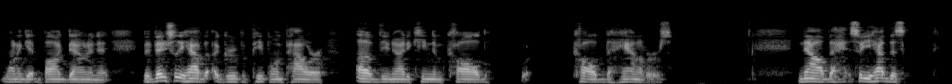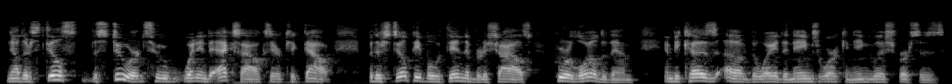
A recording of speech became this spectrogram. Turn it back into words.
want to get bogged down in it. But eventually, you have a group of people in power of the United Kingdom called called the Hanovers. Now, the, so you have this. Now, there's still the Stuarts who went into exile because they were kicked out, but there's still people within the British Isles who are loyal to them. And because of the way the names work in English versus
